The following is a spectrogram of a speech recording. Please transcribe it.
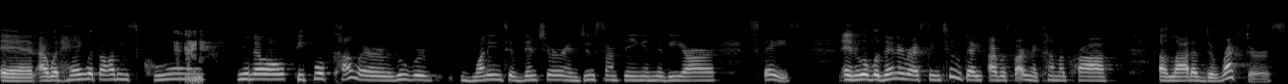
and I would hang with all these cool, you know, people of color who were wanting to venture and do something in the VR space. And what was interesting too, that I was starting to come across a lot of directors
